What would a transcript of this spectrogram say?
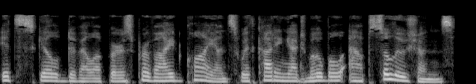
its skilled developers provide clients with cutting edge mobile app solutions.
